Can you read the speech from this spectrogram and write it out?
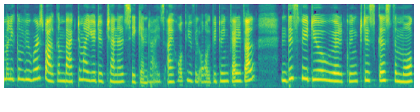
Assalamu alaikum viewers. Welcome back to my youtube channel seek and rise. I hope you will all be doing very well. In this video we are going to discuss the mock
